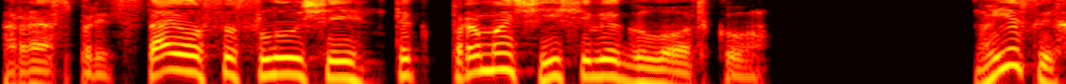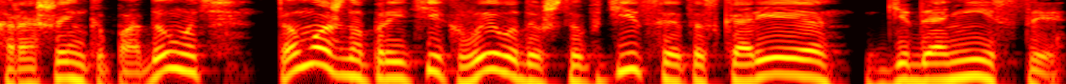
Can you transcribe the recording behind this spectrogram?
Раз представился случай, так промочи себе глотку. Но если хорошенько подумать, то можно прийти к выводу, что птицы — это скорее гедонисты,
